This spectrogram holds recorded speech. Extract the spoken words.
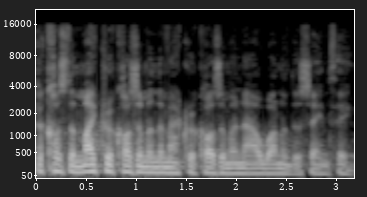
because the microcosm and the macrocosm are now one and the same thing.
